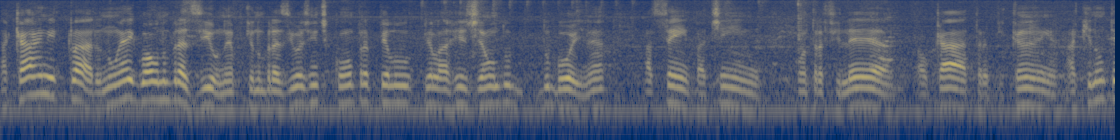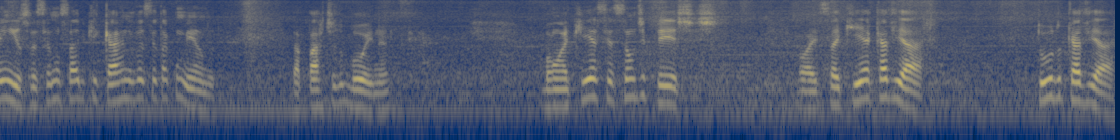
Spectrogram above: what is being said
A carne, claro, não é igual no Brasil, né? Porque no Brasil a gente compra pelo, pela região do, do boi, né? Acém, patinho, contrafilé, alcatra, picanha. Aqui não tem isso, você não sabe que carne você está comendo, da parte do boi, né? Bom, aqui é a seção de peixes. Ó, isso aqui é caviar. Tudo caviar.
